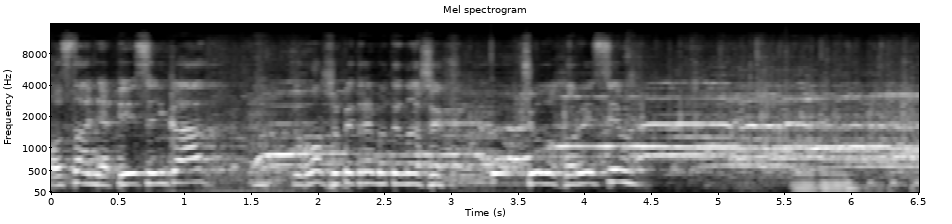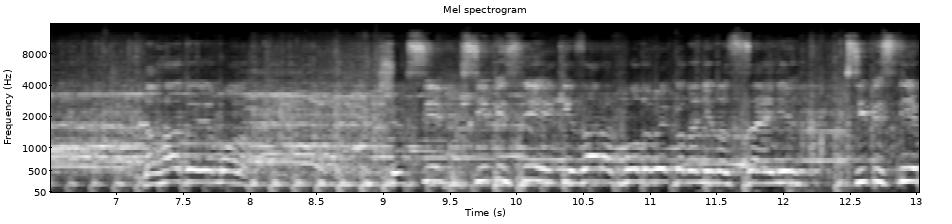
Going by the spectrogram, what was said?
остання пісенька. Прошу підтримати наших чудо-хористів. Нагадуємо, що всі, всі пісні, які зараз були виконані на сцені, всі пісні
